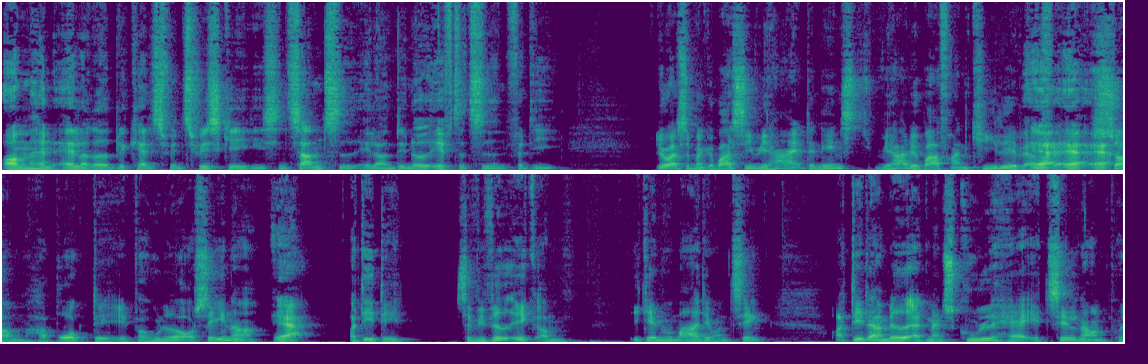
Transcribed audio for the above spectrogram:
om han allerede blev kaldt Svend Tviskæg i sin samtid, eller om det er noget eftertiden, fordi Jo, altså man kan bare sige, at vi har, den eneste, vi har det jo bare fra en kilde i hvert Ja, fald, ja, ja. som har brugt det et par hundrede år senere. ja, Og det er det. Så vi ved ikke om, igen, hvor meget det var en ting. Og det der med, at man skulle have et tilnavn på,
